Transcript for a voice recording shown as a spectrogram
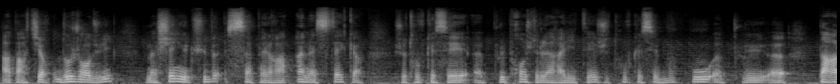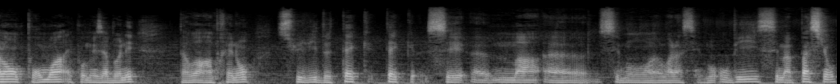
À partir d'aujourd'hui, ma chaîne YouTube s'appellera Anastech. Je trouve que c'est euh, plus proche de la réalité. Je trouve que c'est beaucoup euh, plus parlant pour moi et pour mes abonnés d'avoir un prénom suivi de tech. Tech, c'est euh, ma, euh, c'est mon, euh, voilà, c'est mon hobby, c'est ma passion.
